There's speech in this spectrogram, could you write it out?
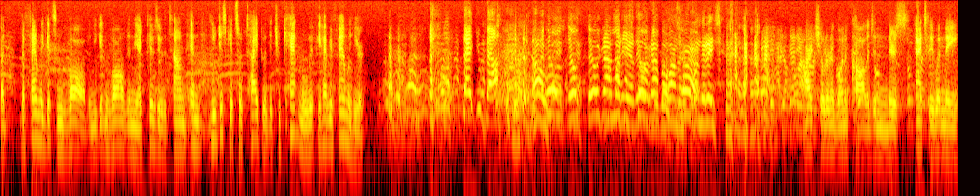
But the family gets involved, and you get involved in the activity of the town, and you just get so tied to it that you can't move if you have your family here. Thank you, pal. Oh, the old, the old grandpa here. The old grandpa won the, won the race. Our children are going to college, and there's actually, when they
